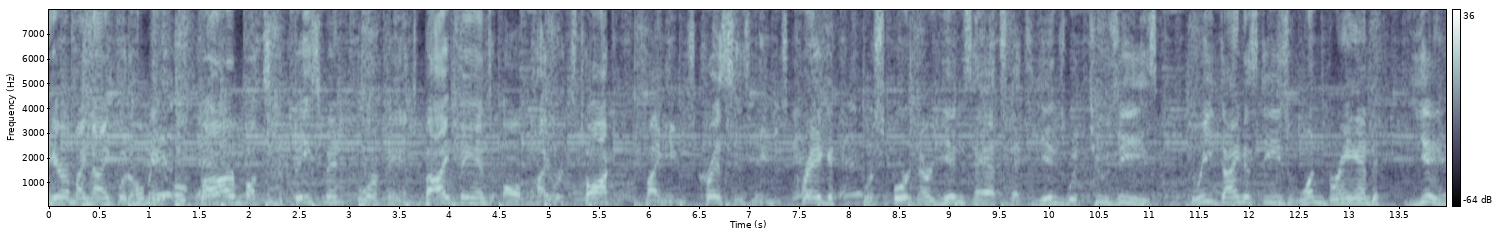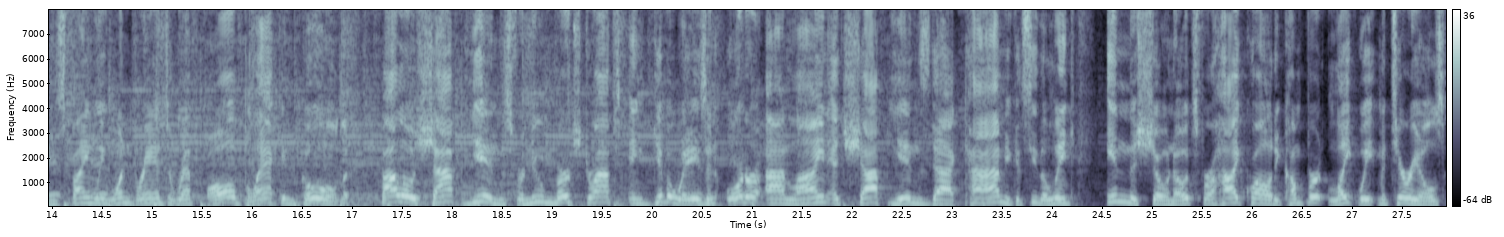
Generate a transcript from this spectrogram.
here on my nine foot homemade oak bar, Bucks in the Basement, for fans, by fans, all Pirates talk. My name is Chris, his name is Craig. We're sporting our Yins hats, that's Yins with two Z's. Three dynasties, one brand, Yins, finally one brand to rep all black and gold. Follow Shop Yins for new merch drops and giveaways and order online at shopyins.com. You can see the link in the show notes for high quality comfort, lightweight materials,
